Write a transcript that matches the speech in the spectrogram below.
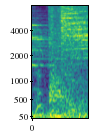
Oh!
